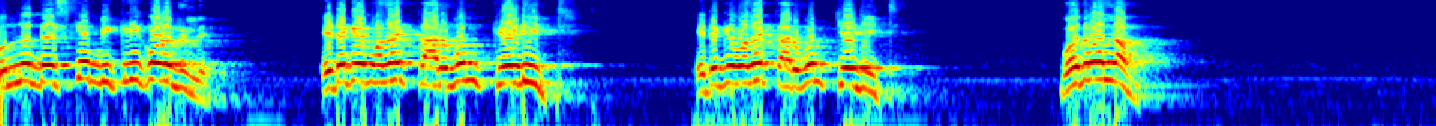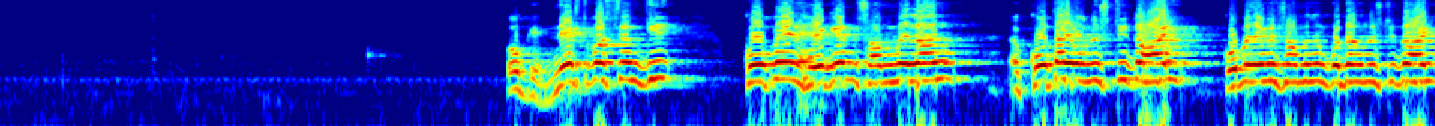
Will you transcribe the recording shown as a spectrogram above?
অন্য দেশকে বিক্রি করে দিলে। এটাকে বলা হয় কার্বন ক্রেডিট এটাকে বলা হয় কার্বন ক্রেডিট বুঝতে পারলাম? ওকে নেক্সট কোশ্চেন কি? কোপেন হেগেন সম্মেলন কোথায় অনুষ্ঠিত হয়? কোপেন হেগেন সম্মেলন কোথায় অনুষ্ঠিত হয়?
